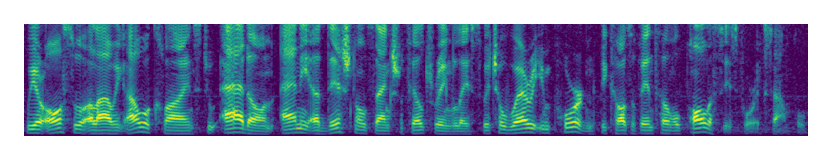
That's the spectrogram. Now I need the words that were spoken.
we are also allowing our clients to add on any additional sanction filtering lists, which are very important because of internal policies, for example.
